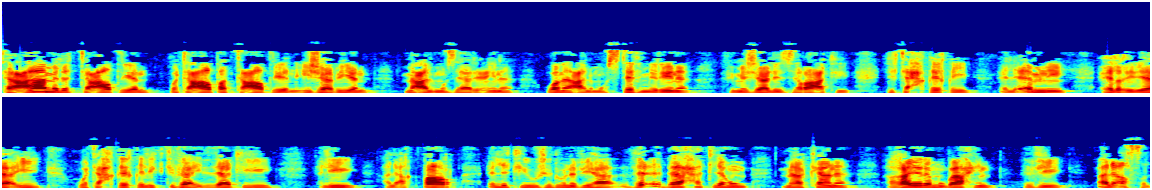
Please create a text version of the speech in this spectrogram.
تعاملت تعاطيا وتعاطت تعاطيا إيجابيا مع المزارعين ومع المستثمرين في مجال الزراعة لتحقيق الأمن الغذائي وتحقيق الاكتفاء الذاتي للأقطار التي يوجدون فيها فأباحت لهم ما كان غير مباح في الأصل.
